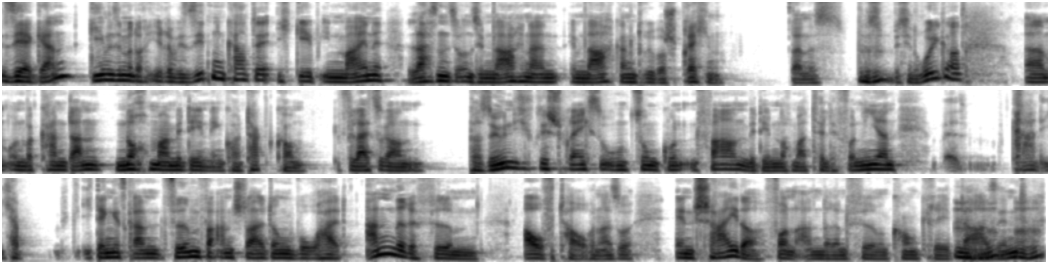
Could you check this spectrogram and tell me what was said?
sehr gern. Geben Sie mir doch Ihre Visitenkarte, ich gebe Ihnen meine, lassen Sie uns im Nachhinein, im Nachgang drüber sprechen. Dann ist das mhm. ein bisschen ruhiger ähm, und man kann dann nochmal mit denen in Kontakt kommen. Vielleicht sogar ein persönliches Gespräch suchen, zum Kunden fahren, mit dem nochmal telefonieren. Äh, gerade ich habe, ich denke jetzt gerade an Firmenveranstaltungen, wo halt andere Firmen auftauchen, also Entscheider von anderen Firmen konkret mhm, da sind. Mhm.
